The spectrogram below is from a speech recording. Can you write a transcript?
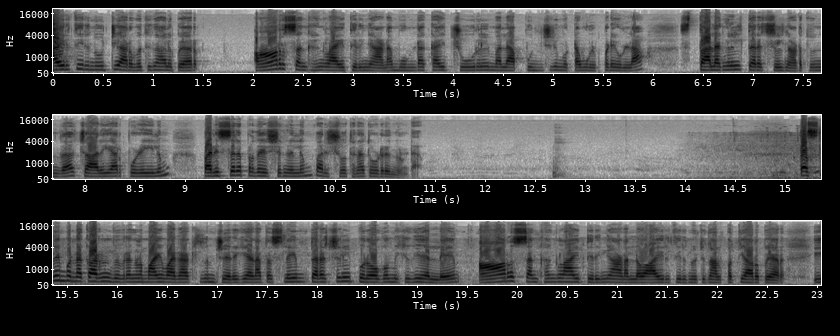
ആയിരത്തി ഇരുന്നൂറ്റി അറുപത്തിനാല് പേർ ആറ് സംഘങ്ങളായി തിരിഞ്ഞാണ് മുണ്ടക്കൈ ചൂരൽമല പുഞ്ചിരിമുട്ടം ഉൾപ്പെടെയുള്ള സ്ഥലങ്ങളിൽ തെരച്ചിൽ നടത്തുന്നത്. ചാലിയാർ പുഴയിലും പരിസര പ്രദേശങ്ങളിലും പരിശോധന തുടരുന്നുണ്ട്. തസ്ലീം പുന്നക്കാടൻ വിവരങ്ങളുമായി വയനാട്ടിൽ നിന്നും ചേരുകയാണ്. തസ്ലീം തെരച്ചിൽ പുരോഗമിക്കുകയല്ലേ? ആറ് സംഘങ്ങളായി തിരിഞ്ഞാണല്ലോ ആയിരത്തി ഇരുന്നൂറ്റി നാൽപ്പത്തി ആറ് പേർ ഈ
